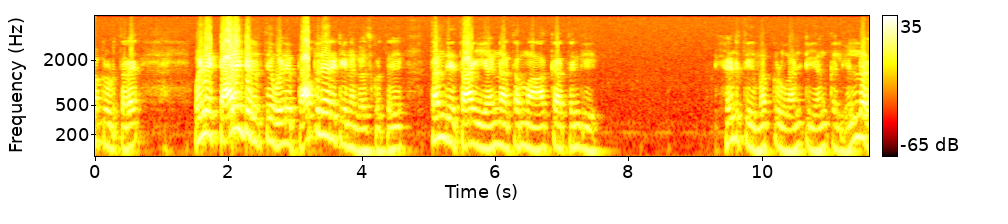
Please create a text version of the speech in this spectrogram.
ಮಕ್ಕಳು ಹುಡ್ತಾರೆ. ಒಳ್ಳೆ ಟ್ಯಾಲೆಂಟ್ ಇರುತ್ತೆ, ಒಳ್ಳೆ ಪಾಪ್ಯುಲಾರಿಟಿಯನ್ನು ಗಳಿಸ್ಕೊತಾರೆ ತಂದೆ, ತಾಯಿ, ಅಣ್ಣ, ತಮ್ಮ, ಅಕ್ಕ, ತಂಗಿ, ಹೆಂಡತಿ, ಮಕ್ಕಳು ಅಂಟಿ ಅಂಕಲ್ ಎಲ್ಲರ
